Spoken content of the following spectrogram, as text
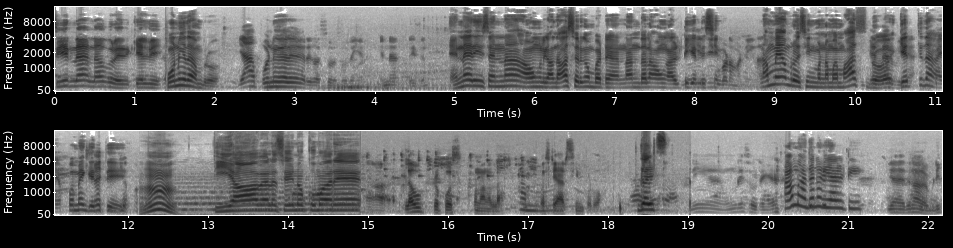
சீன்னா என்ன ப்ரோ இது கேள்வி. பொண்ணுங்க தான் ப்ரோ ஏன் பொண்ணுங்களே இருக்க சொல்ல சொல்றீங்க? என்ன ரீசன் என்ன ரீசன்னா அவங்களுக்கு அந்த ஆசை இருக்கும் பட் என்ன இருந்தாலும் அவங்க அல்டிகேட் சீன் போட மாட்டீங்களா? நம்ம ஏன் ப்ரோ சீன் பண்ண நம்ம மாஸ் ப்ரோ கெத்து தான் எப்பவுமே கெத்து ம் தீயா வேலை செய்யணும் குமாரே. லவ் ப்ரப்போஸ் பண்ணாங்கல்ல ஃபர்ஸ்ட் யார் சீன் போடுவோம் கேர்ள்ஸ் நீங்க உங்களே சொல்றீங்க. ஆமா அதான ரியாலிட்டி ஏன் எதனால அப்படி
